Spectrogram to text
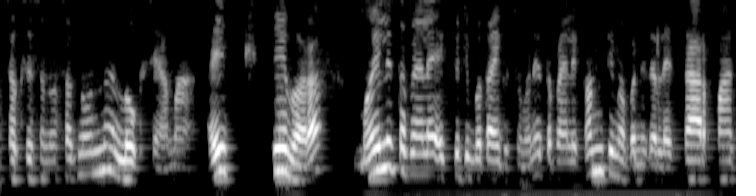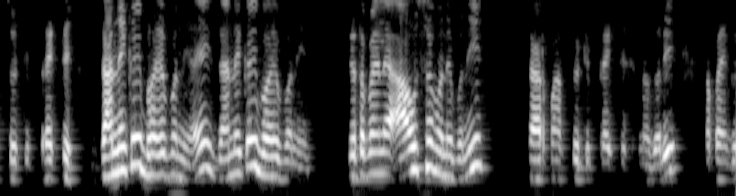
सक्सेस हुन सक्नुहुन्न लोकसेवामा है त्यही भएर मैले तपाईँलाई एकचोटि बताएको छु भने तपाईँले कम्तीमा पनि त्यसलाई चार पाँचचोटि प्र्याक्टिस जानेकै भयो पनि है जानेकै भयो पनि त्यो तपाईँलाई आउँछ भने पनि चार पाँचचोटि प्र्याक्टिस नगरी तपाईँको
